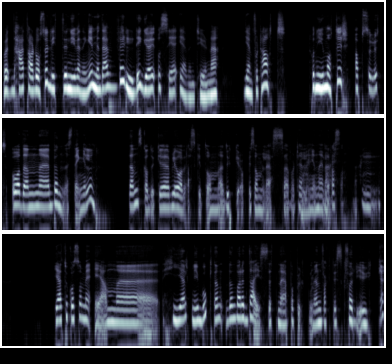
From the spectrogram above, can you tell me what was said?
Og her tar det også litt eh, nye vendinger, men det er veldig gøy å se eventyrene gjenfortalt. På nye måter. Absolutt. Og den eh, bønnestengelen, den skal du ikke bli overrasket om eh, dukker opp i samlesefortellingen Nei, heller, nei, altså. Mm. Jeg tok også med en uh, helt ny bok. Den, den bare deiset ned på pulten min faktisk forrige uke.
